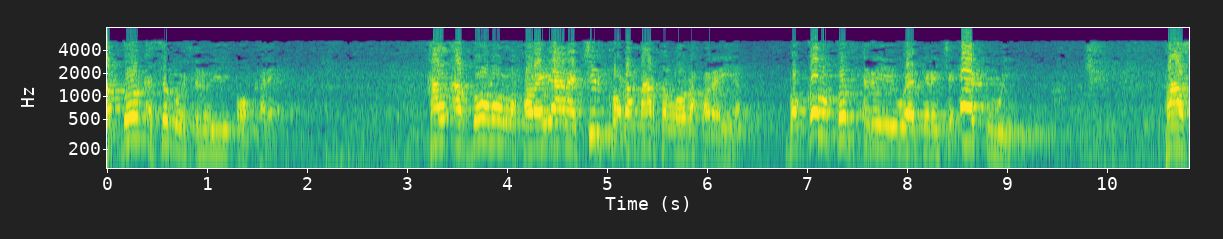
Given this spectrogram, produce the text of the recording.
addoon isagoo xoreeyey oo kale. Hal addoonoo la xoreeyaana jirkao dhan naarta looga xoreeya. Boqol qof xoreeyey waa darajo aad u weyn. Taas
